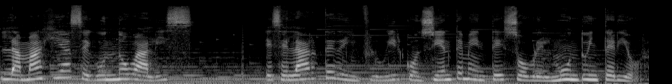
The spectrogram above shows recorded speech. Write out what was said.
La magia, según Novalis, es el arte de influir conscientemente sobre el mundo interior.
